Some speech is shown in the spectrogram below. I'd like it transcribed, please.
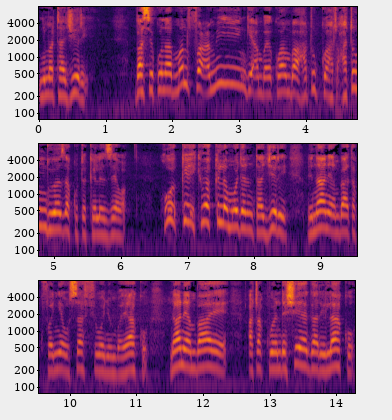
ni matajiri basi kuna manufaa mingi ambayo kwamba hatungeweza kutekelezewa ikiwa kila mmoja ni tajiri ni nani ambaye atakufanyia usafi wa nyumba yako? Nani ambaye atakuendeshea gari lako?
